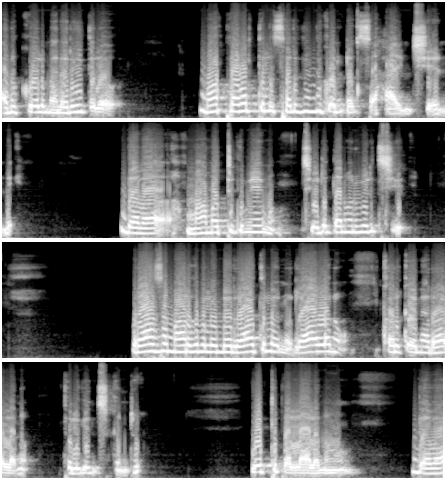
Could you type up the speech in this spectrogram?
అనుకూలమైన రీతిలో మా ప్రవర్తులు సరిదిద్దుకొనుటకు సహాయం చేయండి. దేవా మా మట్టుకు మేము చెడుతనమును విడిచి రాజ మార్గములు ఉండే రాతులను రాళ్ళను కరుకైన రాళ్ళను తొలగించుకుంటూ ఎత్తు పల్లాలను దేవా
